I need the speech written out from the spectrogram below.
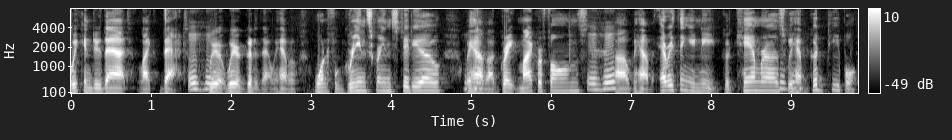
we can do that like that. Mm-hmm. We're, we're good at that. We have a wonderful green screen studio. Mm-hmm. We have uh, great microphones. Uh, we have everything you need. Good cameras. Mm-hmm. We have good people.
